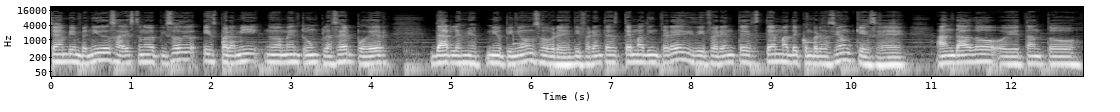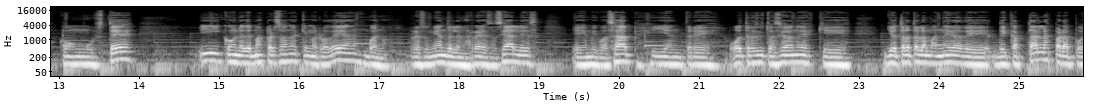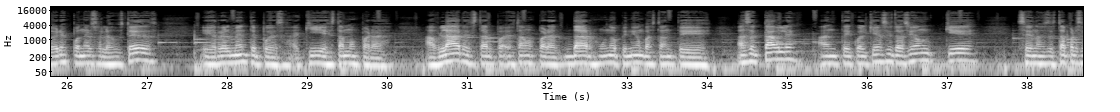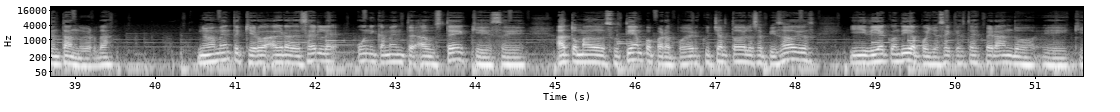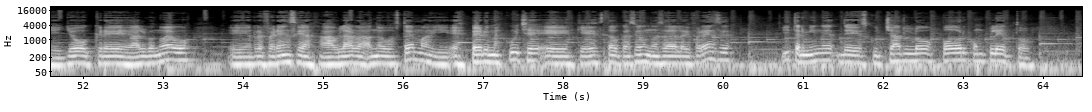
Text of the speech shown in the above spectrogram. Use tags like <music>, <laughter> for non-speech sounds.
Sean bienvenidos a este nuevo episodio. Es para mí nuevamente un placer poder darles mi, opinión sobre diferentes temas de interés y diferentes temas de conversación que se han dado eh, tanto con usted y con las demás personas que me rodean. Bueno, resumiéndole en las redes sociales, en mi WhatsApp y entre otras situaciones que yo trato la manera de, de captarlas para poder exponérselas a ustedes. Eh, realmente pues aquí estamos para hablar, estar, estamos para dar una opinión bastante aceptable ante cualquier situación que se nos está presentando, ¿verdad? Nuevamente quiero agradecerle únicamente a usted que se ha tomado su tiempo para poder escuchar todos los episodios y día con día pues yo sé que está esperando eh, que yo cree algo nuevo eh, en referencia a hablar a nuevos temas y espero y me escuche eh, que esta ocasión no sea la diferencia y termine de escucharlo por completo.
